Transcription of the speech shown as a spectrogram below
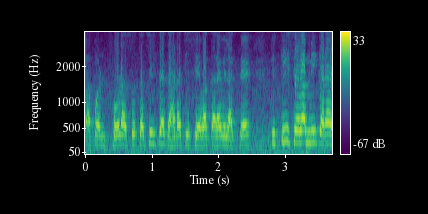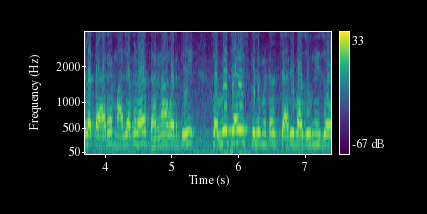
आपण फोड असतो तशीच त्या झाडाची सेवा करावी लागते. ती ती सेवा मी करायला तयार आहे. माझ्याकडं धरणावरती चव्वेचाळीस किलोमीटर चारी बाजूनी जो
